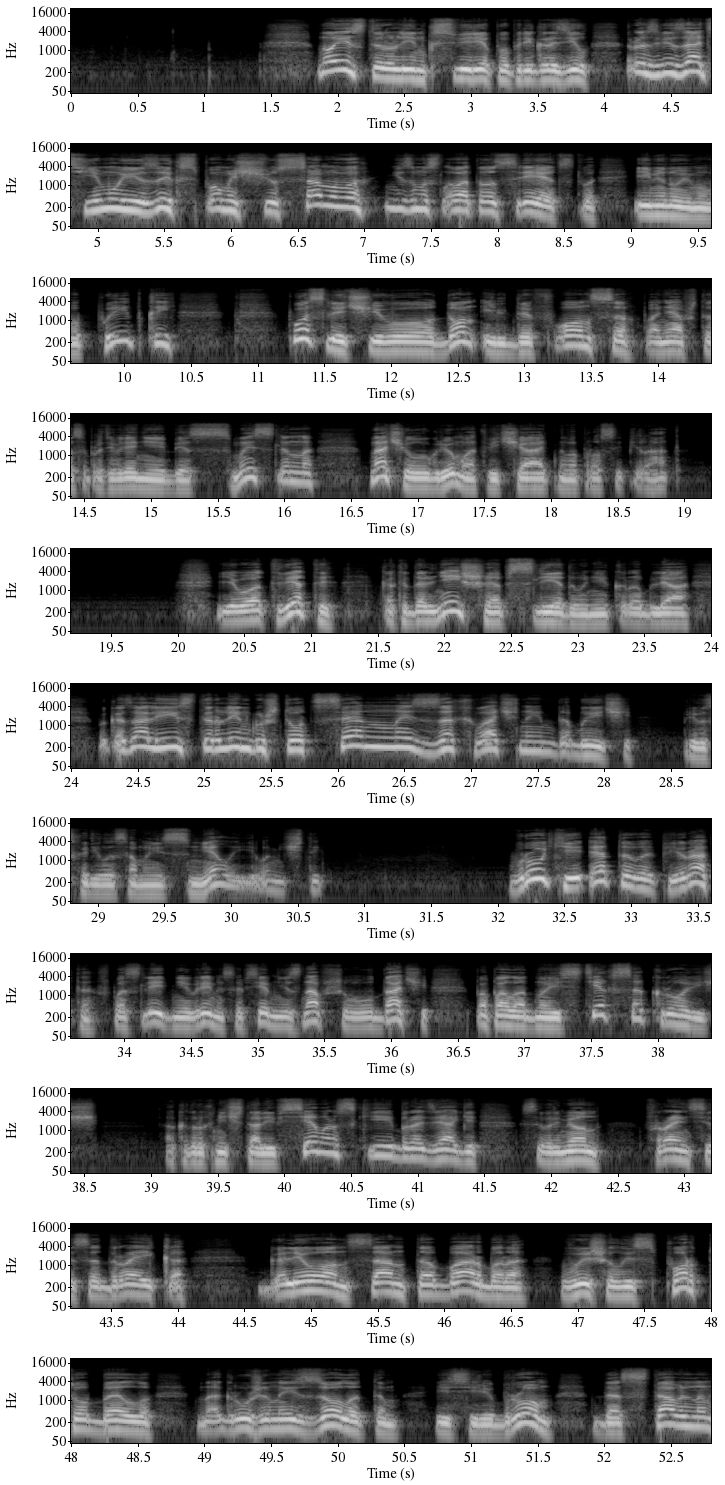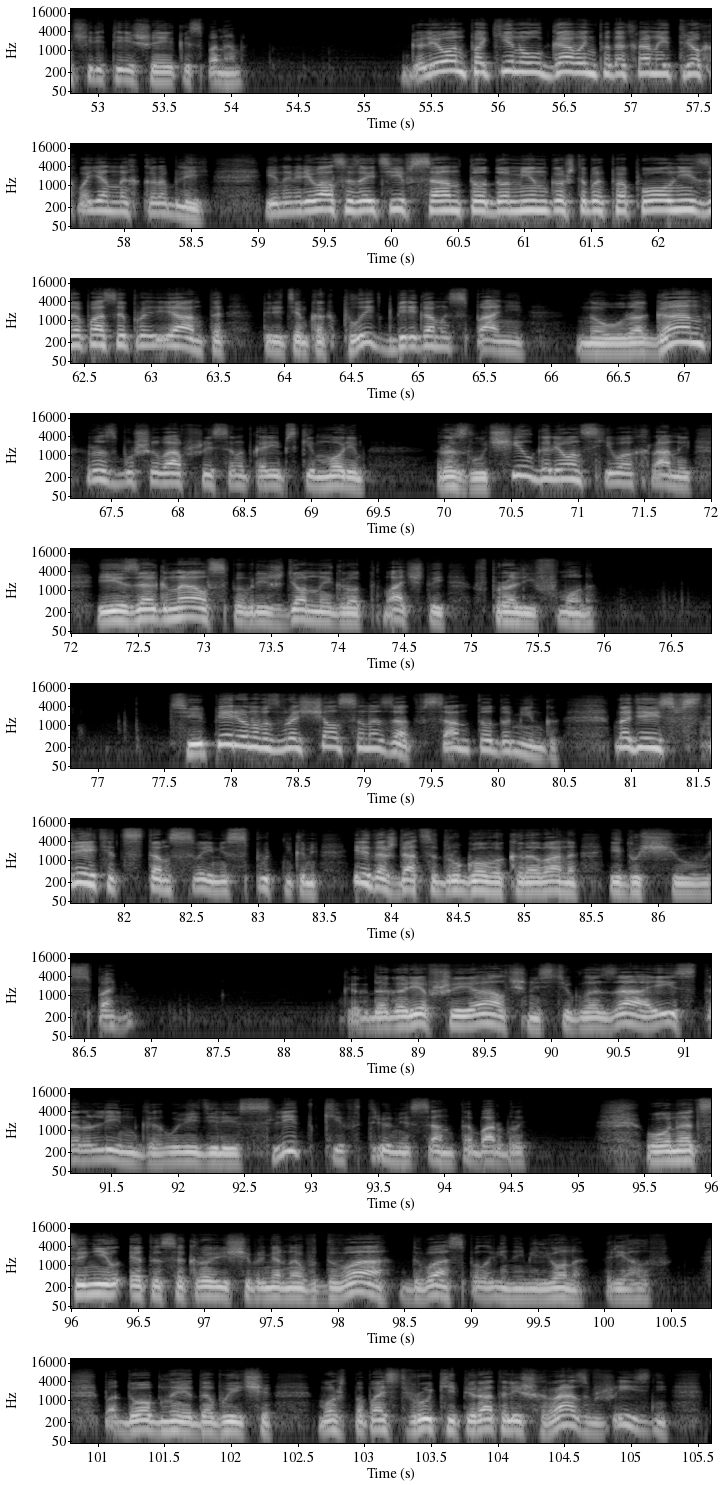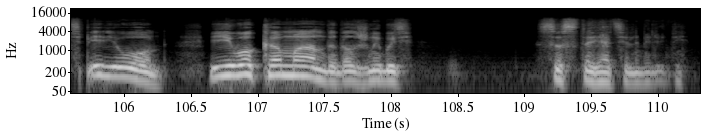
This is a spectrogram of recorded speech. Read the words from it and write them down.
Но Истерлинг свирепо пригрозил развязать ему язык с помощью самого незамысловатого средства, именуемого пыткой, после чего Дон Ильдефонсо, поняв, что сопротивление бессмысленно, начал угрюмо отвечать на вопросы пирата. Его ответы, как и дальнейшее обследование корабля, показали Истерлингу, что ценность захваченной им добычи превосходила самые смелые его мечты. В руки этого пирата, в последнее время совсем не знавшего удачи, попало одно из тех сокровищ, о которых мечтали все морские бродяги со времен Фрэнсиса Дрейка — галеон Санта-Барбара вышел из Порто-Белло, нагруженный золотом и серебром, доставленным через перешеек из Панамы. Галеон покинул гавань под охраной трех военных кораблей и намеревался зайти в Санто-Доминго, чтобы пополнить запасы провианта перед тем, как плыть к берегам Испании. Но ураган, разбушевавшийся над Карибским морем, разлучил Галеон с его охраной и загнал с поврежденной грот мачтой в пролив Мона. Теперь он возвращался назад, в Санто-Доминго, надеясь встретиться там с своими спутниками или дождаться другого каравана, идущего в Испанию. Когда горевшие алчностью глаза Истерлинга увидели слитки в трюме Санта-Барбары, он оценил это сокровище примерно в два-два с половиной миллиона реалов. Подобная добыча может попасть в руки пирата лишь раз в жизни. Теперь и он — и его команда должны быть состоятельными людьми.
